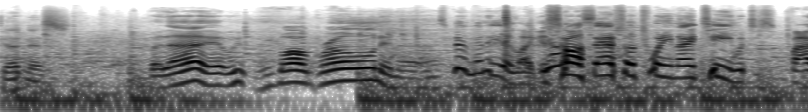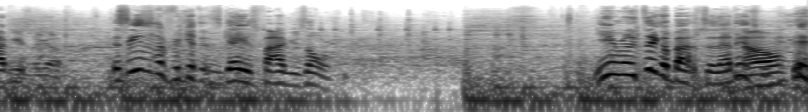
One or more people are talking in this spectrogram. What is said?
Mm-hmm. Goodness. But uh, yeah, we, we've all grown, and uh, it's been many years. Like it's called SamSho 2019, which is five years ago. It's easy to forget that this game is five years old. You didn't really think about it to that, did No, you?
